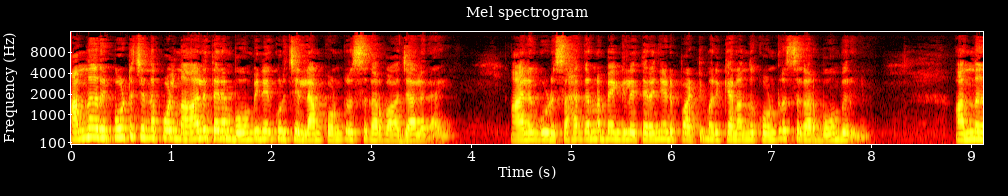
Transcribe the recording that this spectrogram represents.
അന്ന് റിപ്പോർട്ട് ചെന്നപ്പോൾ നാല് തരം ബോംബിനെ കുറിച്ചെല്ലാം കോൺഗ്രസുകാർ വാചാലരായി. ആലങ്കോട് സഹകരണ ബാങ്കിലെ തെരഞ്ഞെടുപ്പ് അട്ടിമറിക്കാൻ അന്ന് കോൺഗ്രസുകാർ ബോംബെറിഞ്ഞു. അന്ന്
